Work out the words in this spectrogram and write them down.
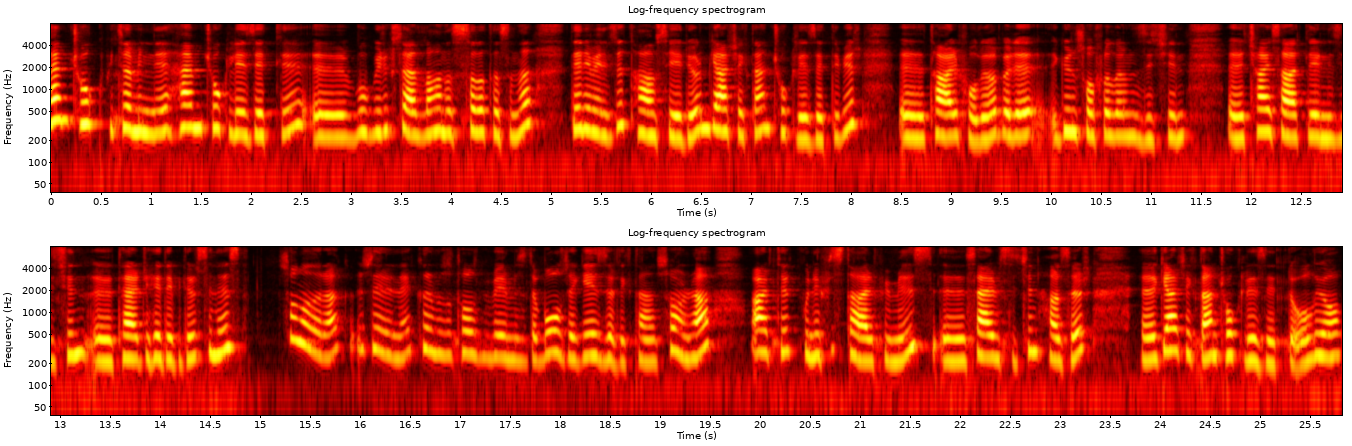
Hem çok vitaminli hem çok lezzetli e, bu Brüksel lahanası salatasını denemenizi tavsiye ediyorum. Gerçekten çok lezzetli bir e, tarif oluyor. Böyle gün sofralarınız için, e, çay saatleriniz için e, tercih edebilirsiniz. Son olarak üzerine kırmızı toz biberimizi de bolca gezdirdikten sonra artık bu nefis tarifimiz e, servis için hazır. E, gerçekten çok lezzetli oluyor.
